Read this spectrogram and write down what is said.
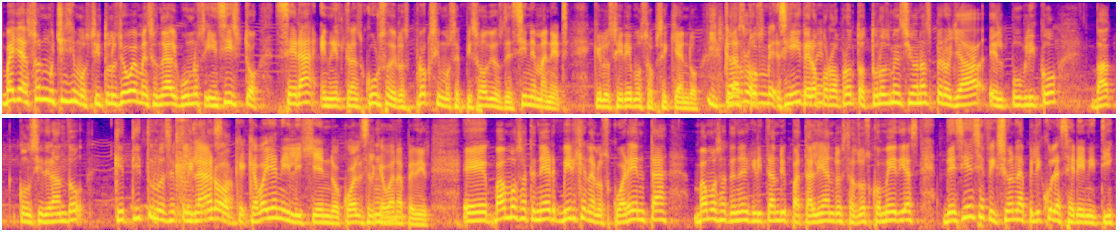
vaya, son muchísimos títulos. Yo voy a mencionar algunos, insisto, será en el transcurso de los próximos episodios de Cinemanet que los iremos obsequiando. Y Carlos, sí, pero por lo pronto tú los mencionas, pero ya el público va considerando ¿Qué título es el que Claro, que, que, vayan eligiendo cuál es el que van a pedir. Eh, vamos a tener Virgen a los 40, vamos a tener Gritando y Pataleando, estas dos comedias. De ciencia ficción, la película Serenity,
